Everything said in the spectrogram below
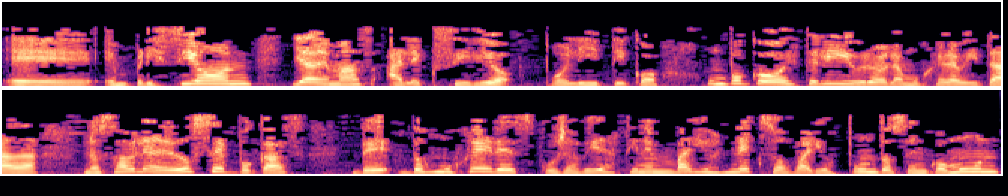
eh, en prisión y además al exilio político. Un poco este libro, La mujer habitada, nos habla de dos épocas de dos mujeres cuyas vidas tienen varios nexos, varios puntos en común,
